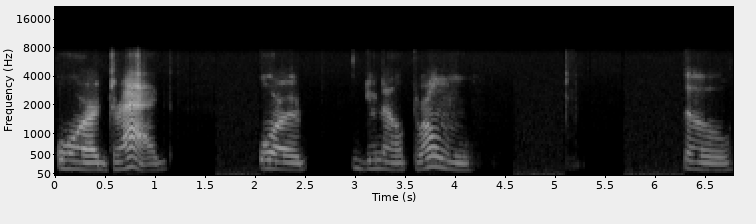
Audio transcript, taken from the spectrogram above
or dragged or, you know, thrown so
